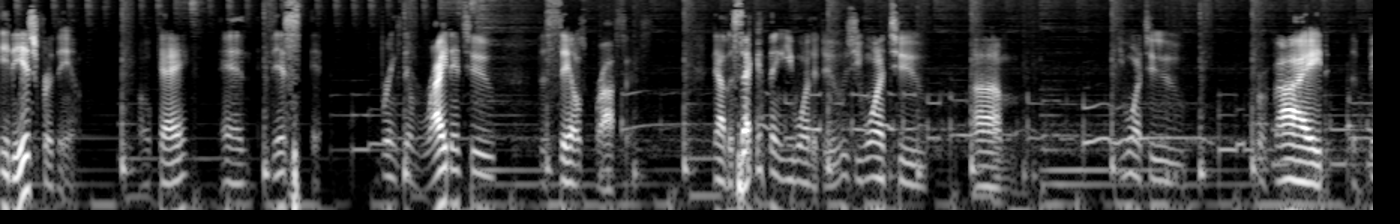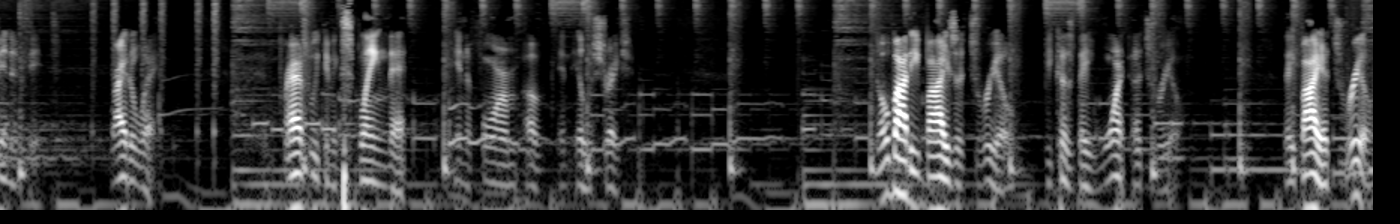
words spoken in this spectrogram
it is for them. Okay, and this brings them right into the sales process. Now, the second thing you want to do is you want to um, you want to provide the benefit right away. Perhaps we can explain that in the form of an illustration. Nobody buys a drill because they want a drill. They buy a drill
